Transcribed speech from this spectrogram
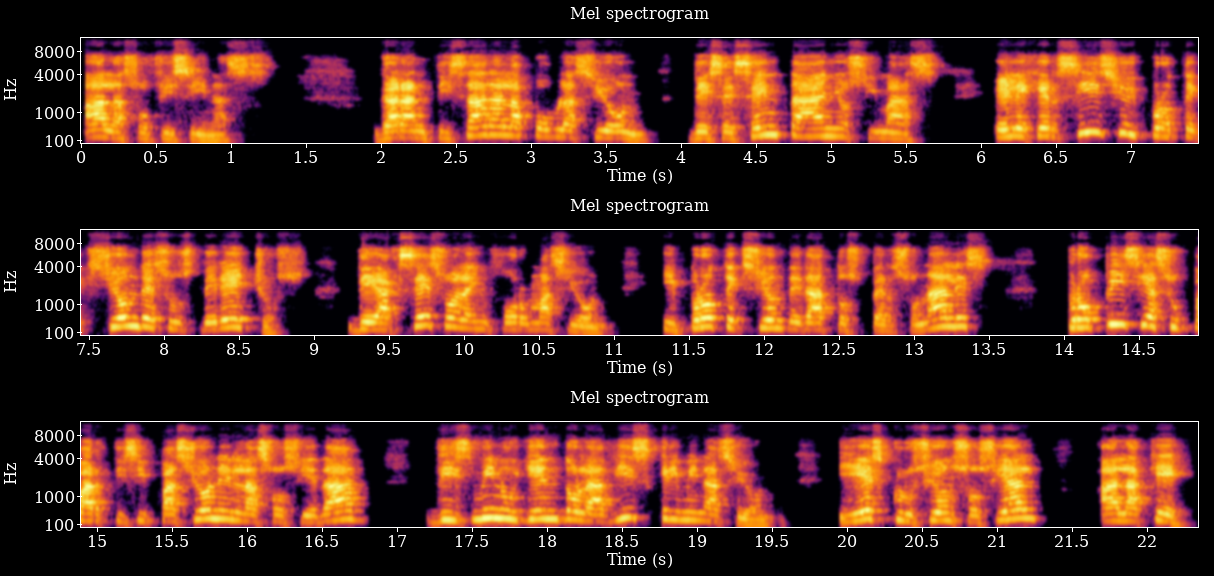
a las oficinas. Garantizar a la población de 60 años y más el ejercicio y protección de sus derechos de acceso a la información y protección de datos personales propicia su participación en la sociedad, disminuyendo la discriminación y exclusión social a la que,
